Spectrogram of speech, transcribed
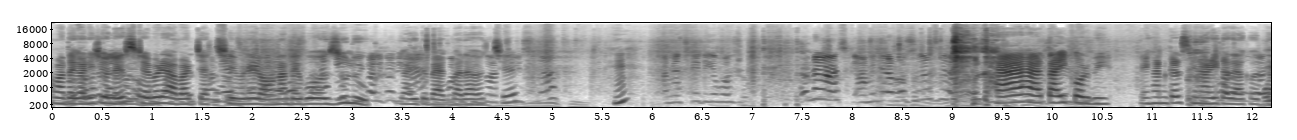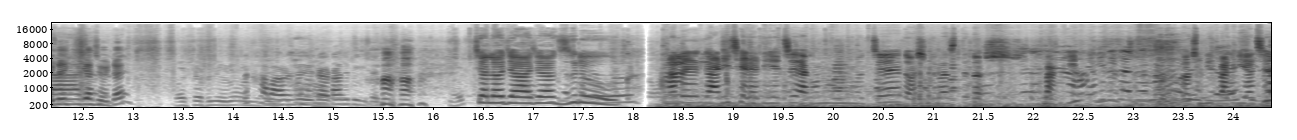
আমাদের গাড়ি চলে এসছে এবারে আবার যাচ্ছে এবারে রওনা দেব জুলুক গাড়িতে ব্যাগ বাঁধা হচ্ছে। হুম? হ্যাঁ হ্যাঁ তাই করবি। এখানকার সিনারিটা দেখো। ওইটাই কি আছে ওইটাই? চলো যাওয়া যাক জুলুক। আমাদের গাড়ি ছেড়ে দিয়েছে এখন হচ্ছে দশটা বাজতে দশ বাকি। দশ মিনিট বাকি আছে।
